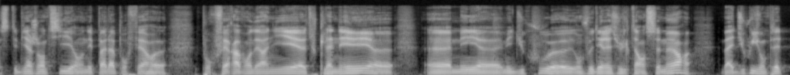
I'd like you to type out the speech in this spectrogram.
c'était bien gentil, on n'est pas là pour faire euh, pour faire avant dernier toute l'année, euh, mais mais du coup, on veut des résultats en summer. Bah, du coup, ils vont peut-être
